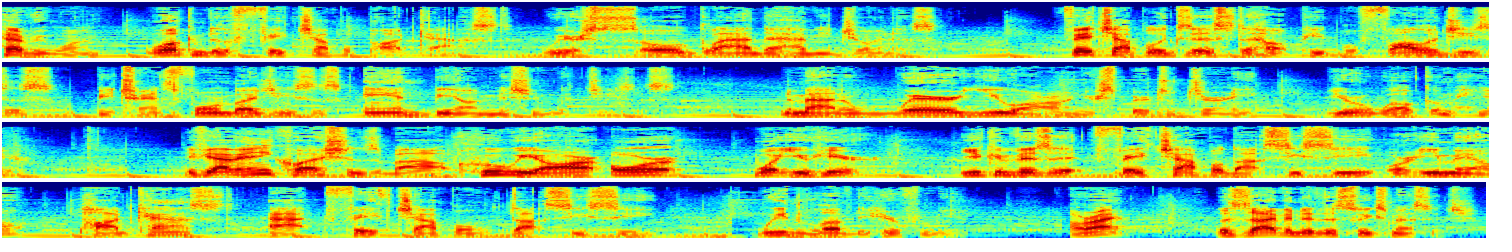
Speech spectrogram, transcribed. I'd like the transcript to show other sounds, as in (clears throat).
Hey everyone, welcome to the Faith Chapel podcast. We are so glad to have you join us. Faith Chapel exists to help people follow Jesus, be transformed by Jesus, and be on mission with Jesus. No matter where you are on your spiritual journey, you're welcome here. If you have any questions about who we are or what you hear, you can visit faithchapel.cc or email podcast at faithchapel.cc. We'd love to hear from you. All right, let's dive into this week's message.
